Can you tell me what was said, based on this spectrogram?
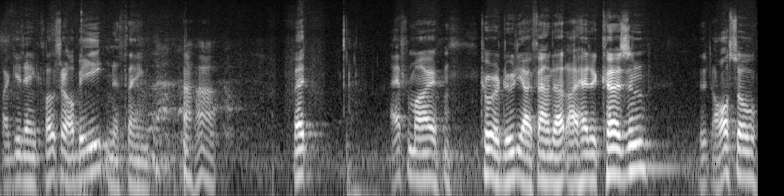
if I get any closer, I'll be eating the thing. But after my tour of duty, I found out I had a cousin that also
